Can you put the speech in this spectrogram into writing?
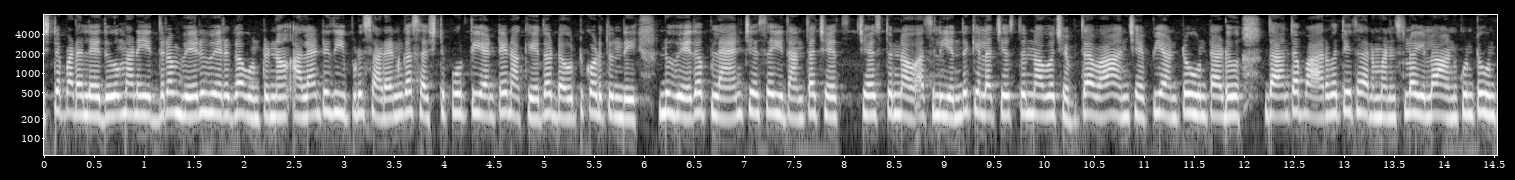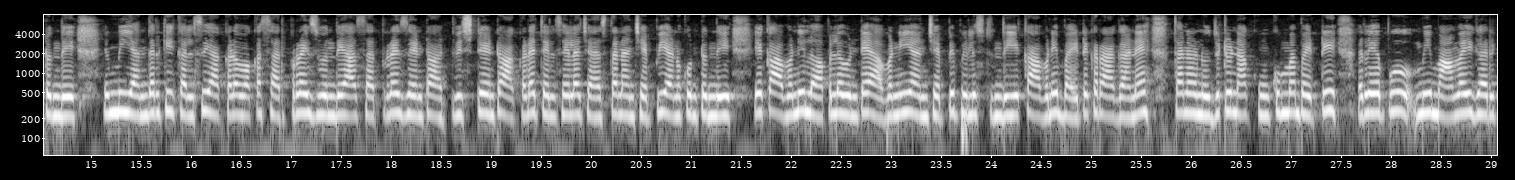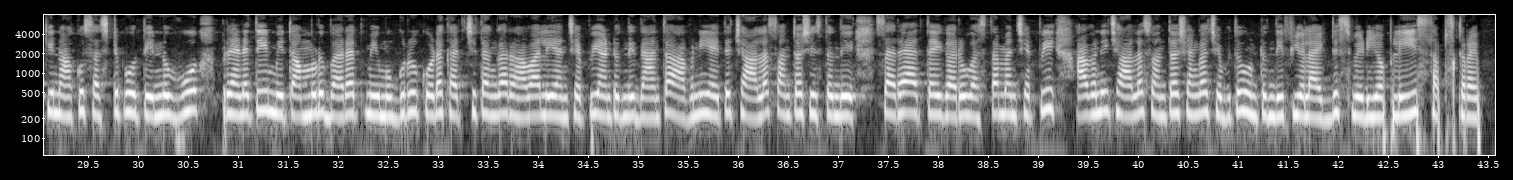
ఇష్టపడలేదు. మన ఇద్దరం వేరు వేరుగా ఉంటున్నాం. అలాంటిది ఇప్పుడు సడన్గా షష్ఠి పూర్తి అంటే నాకు ఏదో డౌట్ కొడుతుంది. నువ్వేదో ప్లాన్ చేసే ఇదంతా చే చేస్తున్నావు. అసలు ఎందుకు ఇలా చేస్తున్నావో చెప్తావా అని చెప్పి అంటూ ఉంటాడు. దాంతో పార్వతి తన మనసులో ఇలా అనుకుంటూ ఉంటుంది. మీ అందరికీ కలిసి అక్కడ ఒక సర్ప్రైజ్ ఉంది. ఆ సర్ప్రైజ్ ఏంటో ఆ ట్విస్ట్ ఏంటో అక్కడే తెలిసేలా చేస్తానని చెప్పి అనుకుంటుంది. ఇక అవని లోపల ఉంటే అవని అని చెప్పి పిలుస్తుంది. ఇక అవని బయటకు రాగానే తన నుదుటున కుంకుమ పెట్టి రేపు మీ మామయ్య గారికి నాకు షష్ఠి పూర్తి. నువ్వు ప్రణతి మీ తమ్ముడు భరత్ మీ ముగ్గురు కూడా ఖచ్చితంగా రావాలి అని చెప్పి అంటుంది. దాంతో అవని అయితే చాలా సంతోషిస్తుంది. సరే అత్తయ్య గారు వస్తామని చెప్పి అవని చాలా సంతోషంగా చెబుతూ ఉంటుంది. If you like this video please subscribe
